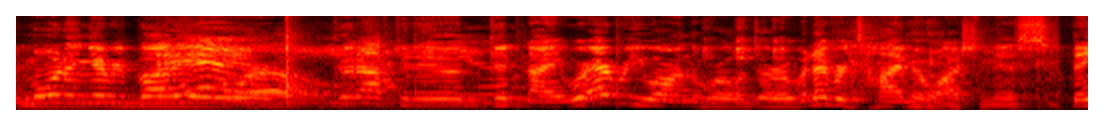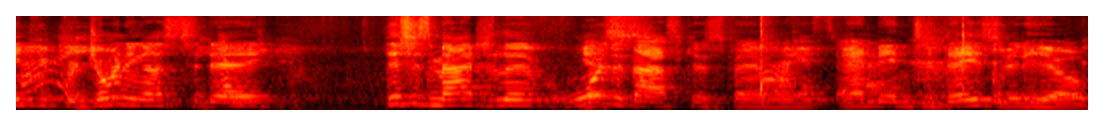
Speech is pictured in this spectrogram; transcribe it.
Good morning, everybody, or good afternoon, good night, wherever you are in the world, or whatever time you're watching this. Thank you for joining us today. This is MaJeliv, we're Yes. the Vasquez family, and in today's video,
